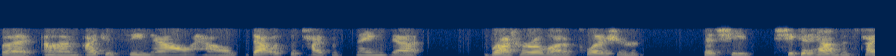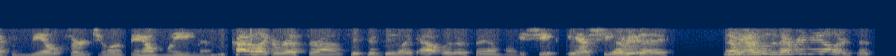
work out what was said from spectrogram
But um, I can see now how that was the type of thing that brought her a lot of pleasure. That she she could have this type of meal served to her family, and kind of like a restaurant. She could be like out with her family she yeah she every could. day. Now, was, Yeah. it, was it every meal or just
